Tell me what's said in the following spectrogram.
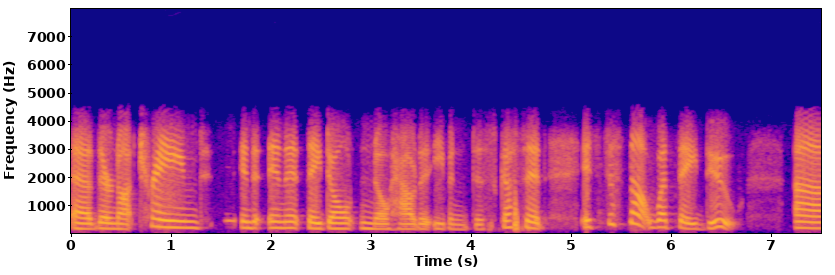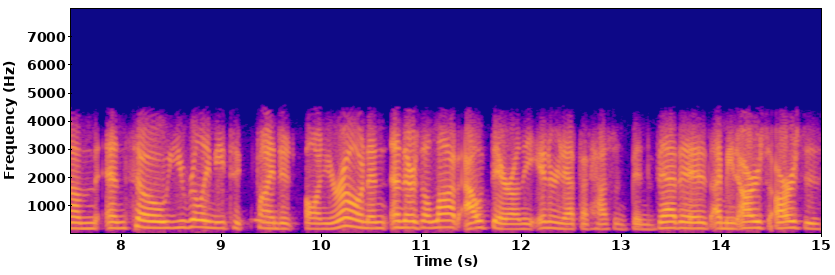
Uh, they're not trained in, in it. They don't know how to even discuss it. It's just not what they do. Um, and so you really need to find it on your own. And, and there's a lot out there on the internet that hasn't been vetted. I mean, ours ours is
